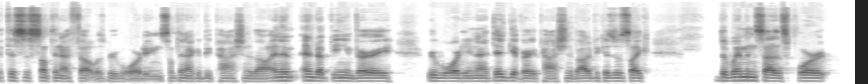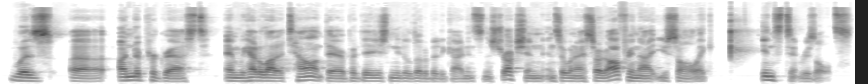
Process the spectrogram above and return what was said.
if this is something I felt was rewarding, something I could be passionate about. And it ended up being very rewarding. And I did get very passionate about it because it was like the women's side of the sport was uh, underprogressed and we had a lot of talent there, but they just need a little bit of guidance and instruction. And so when I started offering that, you saw like instant results.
